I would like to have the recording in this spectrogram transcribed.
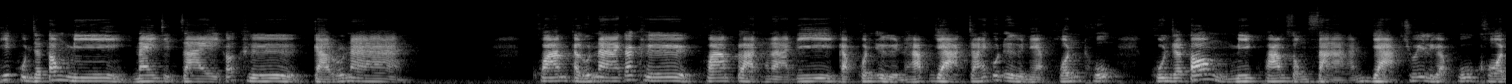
ที่คุณจะต้องมีในจิตใจก็คือการุณา ความกรุณาก็คือ ความปรารถนาดีกับคนอื่นนะครับ อยากจะให้คนอื่นเนี่ยพ้นทุกข์ คุณจะต้องมีความสงสารอยากช่วยเหลือผู้คน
